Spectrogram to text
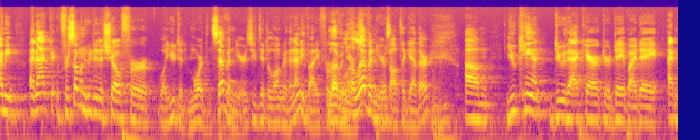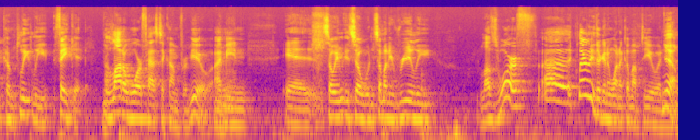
I mean, an actor for someone who did a show for well, you did more than seven years. You did it longer than anybody for 11 years. 11 years altogether. Um, you can't do that character day by day and completely fake it. A lot of warmth has to come from you. I mean, uh, so in, so when somebody really loves Worf, uh, clearly they're going to want to come up to you and Yeah.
